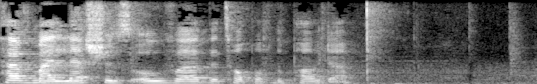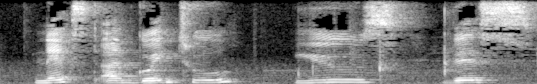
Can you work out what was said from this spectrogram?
have my lashes over the top of the powder. Next i'm going to use this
